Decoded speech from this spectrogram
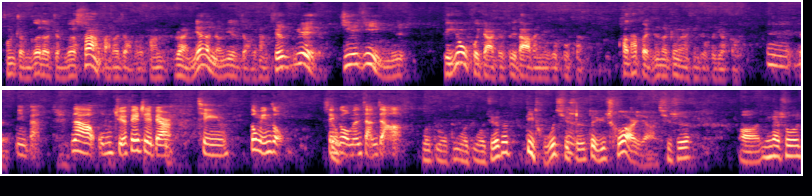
从整个的整个算法的角度上，软件的能力的角度上，其实越接近于给用户价值最大的那个部分，它它本身的重要性就会越高。嗯对，明白。那我们绝非这边儿，请东明总先给我们讲讲啊。我我我我觉得地图其实对于车而言啊，其实啊、应该说，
